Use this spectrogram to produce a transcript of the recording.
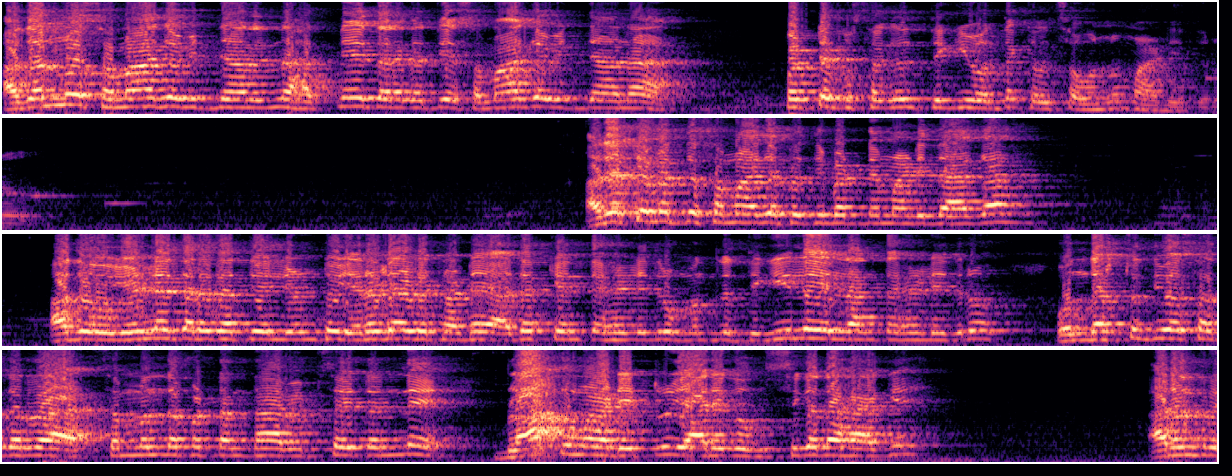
ಅದನ್ನು ಸಮಾಜ ವಿಜ್ಞಾನದಿಂದ ಹತ್ತನೇ ತರಗತಿಯ ಸಮಾಜ ವಿಜ್ಞಾನ ಪಠ್ಯಪುಸ್ತಕದಿಂದ ತೆಗೆಯುವಂತ ಕೆಲಸವನ್ನು ಮಾಡಿದ್ರು. ಅದಕ್ಕೆ ಮತ್ತೆ ಸಮಾಜ ಪ್ರತಿಭಟನೆ ಮಾಡಿದಾಗ ಅದು ಏಳನೇ ತರಗತಿಯಲ್ಲಿ ಉಂಟು, ಎರಡೆರಡು ಕಡೆ ಅದಕ್ಕೆ ಅಂತ ಹೇಳಿದ್ರು ಮೊದಲು ತೆಗೀಲೇ ಇಲ್ಲ ಅಂತ ಹೇಳಿದ್ರು. ಒಂದಷ್ಟು ದಿವಸ ಅದರ ಸಂಬಂಧಪಟ್ಟಂತಹ ವೆಬ್ಸೈಟ್ ಅನ್ನೇ ಬ್ಲಾಕ್ ಮಾಡಿಟ್ರು ಯಾರಿಗೂ ಸಿಗದ ಹಾಗೆ. ಅನಂತರ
